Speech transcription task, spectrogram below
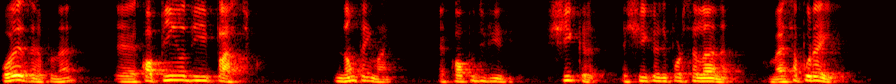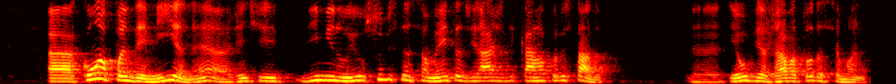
por exemplo, né, é, copinho de plástico, não tem mais, é copo de vidro. Xícara, é xícara de porcelana, começa por aí. Ah, com a pandemia, né, a gente diminuiu substancialmente as viagens de carro pelo estado. É, eu viajava toda semana.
